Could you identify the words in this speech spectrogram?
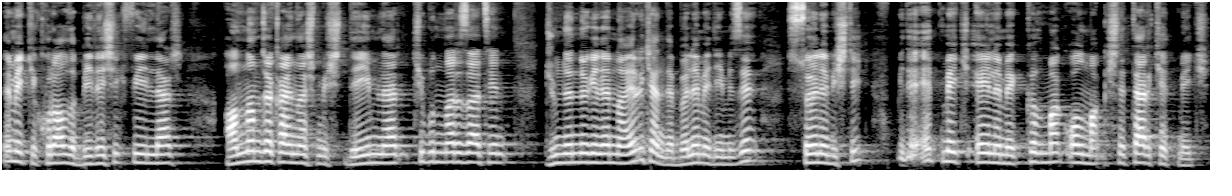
Demek ki kurallı birleşik fiiller, anlamca kaynaşmış deyimler ki bunları zaten cümlenin ögelerini ayırırken de bölemediğimizi söylemiştik. Bir de etmek, eylemek, kılmak, olmak, işte terk etmek,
